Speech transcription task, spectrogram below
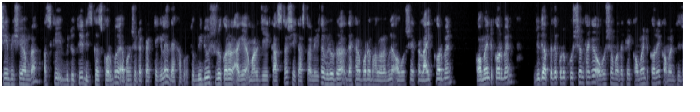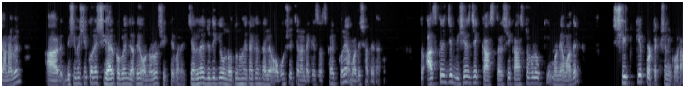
সেই বিষয়ে আমরা আজকে ভিডিওতে ডিসকাস করব এবং সেটা প্র্যাকটিক্যালি দেখাবো। তো ভিডিও শুরু করার আগে আমার যে কাজটা, সেই কাজটা আমি ভিডিওটা দেখার পরে ভালো লাগলে অবশ্যই একটা লাইক করবেন কমেন্ট করবেন। যদি আপনাদের কোনো কোশ্চেন থাকে, অবশ্যই আমাদেরকে কমেন্ট করে কমেন্টে জানাবেন। আর বেশি বেশি করে শেয়ার করবেন যাতে অন্যরাও শিখতে পারে। চ্যানেলে যদি কেউ নতুন হয়ে থাকেন, তাহলে অবশ্যই চ্যানেলটাকে সাবস্ক্রাইব করে আমাদের সাথে থাকুন। তো আজকের যে বিশেষ যে কাজটা, সেই কাজটা হলো কি? মানে আমাদের শীটকে প্রোটেকশন করা।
